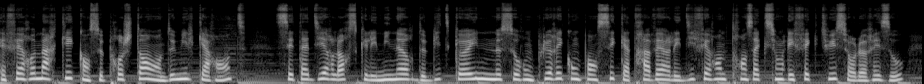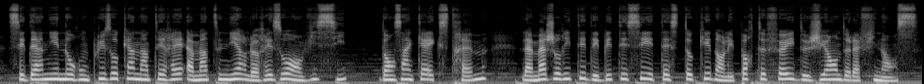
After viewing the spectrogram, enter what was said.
Et fait remarquer qu'en se projetant en 2040, c'est-à-dire lorsque les mineurs de Bitcoin ne seront plus récompensés qu'à travers les différentes transactions effectuées sur le réseau, ces derniers n'auront plus aucun intérêt à maintenir le réseau en vie si, dans un cas extrême, la majorité des BTC étaient stockés dans les portefeuilles de géants de la finance.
